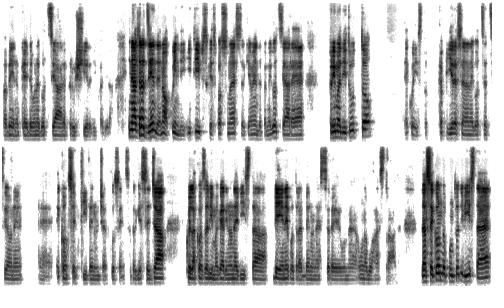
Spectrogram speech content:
va bene, ok, devo negoziare per uscire di qua e di là. In altre aziende no, quindi i tips che possono essere chiaramente per negoziare è, prima di tutto, è questo, capire se la negoziazione è, è consentita in un certo senso, perché se già quella cosa lì magari non è vista bene, potrebbe non essere una, una buona strada. Dal secondo punto di vista è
